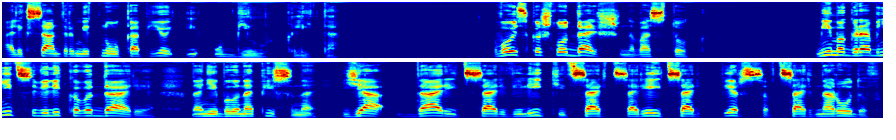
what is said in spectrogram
Александр метнул копье и убил Клита. Войско шло дальше, на восток. Мимо гробницы великого Дария. На ней было написано «Я Дарий, царь великий, царь царей, царь персов, царь народов.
